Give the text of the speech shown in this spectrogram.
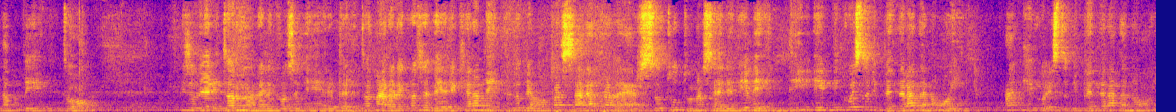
l'avvento, bisogna ritornare alle cose vere. Per ritornare alle cose vere chiaramente dobbiamo passare attraverso tutta una serie di eventi e questo dipenderà da noi, anche questo dipenderà da noi.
